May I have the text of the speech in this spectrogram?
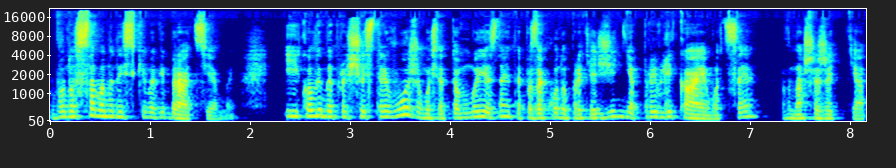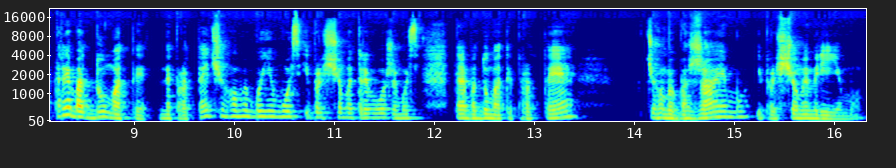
воно самими низькими вібраціями. І коли ми про щось тривожимося, то ми, знаєте, по закону притяжіння привлікаємо це в наше життя. Треба думати не про те, чого ми боїмось і про що ми тривожимось. Треба думати про те, чого ми бажаємо і про що ми мріємо.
